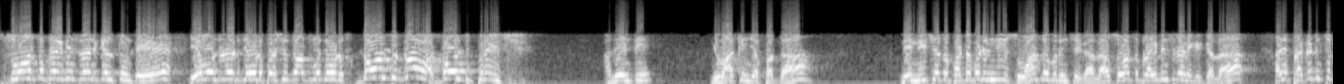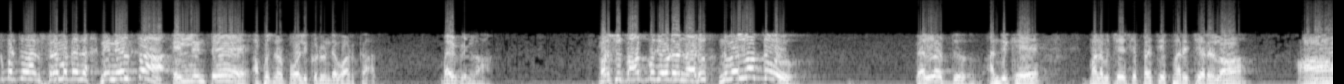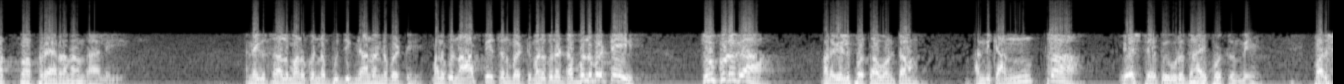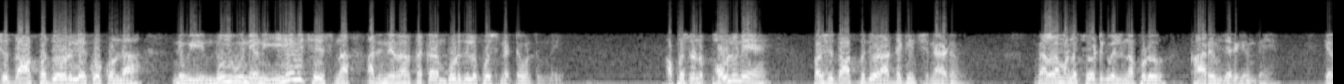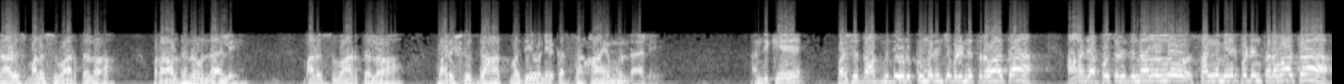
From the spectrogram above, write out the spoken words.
సువార్త ప్రకటించడానికి వెళ్తుంటే ఏమంటున్నాడు దేవుడు? పరిశుద్ధాత్మ దేవుడు డోంట్ గో డోంట్ ప్రీచ్ అదేంటి? నీ వాక్యం చెప్పొద్దా? నేను నీ చేత పట్టబడింది సువార్త గురించే కదా? సువార్త ప్రకటించడానికి కదా? అది ప్రకటించకపోతే నాకు శ్రమ కదా. నేను వెళ్తా. వెళ్ళింటే అప్పుడు పౌలు ఇక్కడ ఉండేవాడు కాదు. బైబిల్లో. పరిశుద్ధాత్మ దేవుడు అన్నాడు నువ్వు వెళ్ళొద్దు. వెళ్ళొద్దు. అందుకే మనం చేసే ప్రతి పరిచర్యలో ఆత్మ ప్రేరణ ఉండాలి. అనేకసార్లు మనకున్న బుద్ధి జ్ఞానాన్ని బట్టి మనకున్న ఆత్మీయతను బట్టి మనకున్న డబ్బును బట్టి తూకుడుగా మనం వెళ్ళిపోతా ఉంటాం. అందుకే అంతా వేస్ట్ అయిపోయి వృధా అయిపోతుంది. పరిశుద్ధ ఆత్మ దేవుడు లేకోకుండా నువ్వు ఈ- నువ్వు నేను ఏమి చేసినా అది నిరర్థకరం బూడిదలో పోసినట్టే ఉంటుంది. అప్పుడు పౌలునే పరిశుద్ధాత్మదేవుడు అడ్డగించినాడు. వెళ్ళమన్న చోటికి వెళ్ళినప్పుడు కార్యం జరిగింది. ఈనాడు మనసు వార్తలో ప్రార్థన ఉండాలి. మనసు వార్తలో పరిశుద్ధాత్మ దేవుని యొక్క సహాయం ఉండాలి. అందుకే పరిశుద్ధాత్మ దేవుడు కుమ్మరించబడిన తర్వాత ఆది అపోసల దినాలలో సంఘం ఏర్పడిన తర్వాత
